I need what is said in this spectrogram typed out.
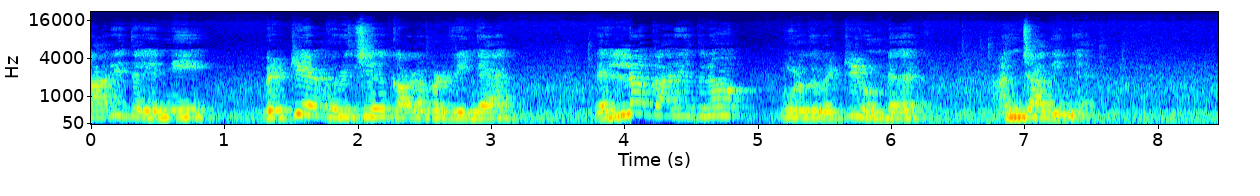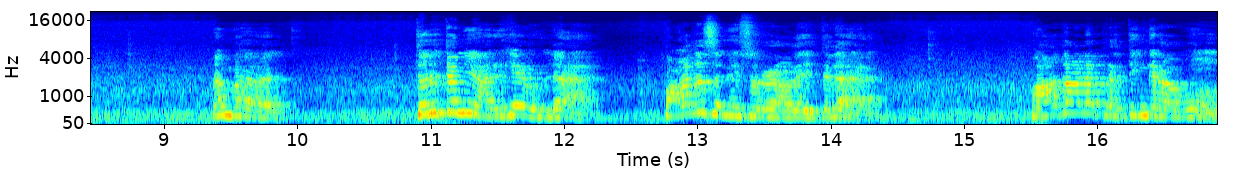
காரியத்தை எண்ணி வெற்றியை குறித்து கவலைப்படுறீங்க. எல்லா காரியத்திலும் உங்களுக்கு வெற்றி உண்டு. அஞ்சாதீங்க. நம்ம திருத்தணி அருகே உள்ள பாதசனீஸ்வரர் ஆலயத்தில் பாதாள பிரத்திங்கராவும்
